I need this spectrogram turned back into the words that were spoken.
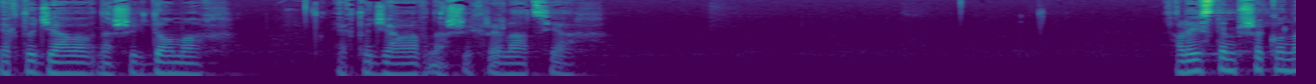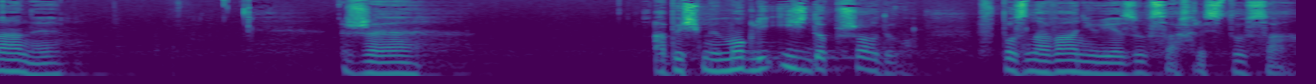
jak to działa w naszych domach, jak to działa w naszych relacjach. Ale jestem przekonany, że abyśmy mogli iść do przodu w poznawaniu Jezusa Chrystusa,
